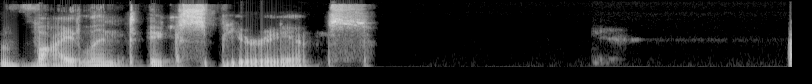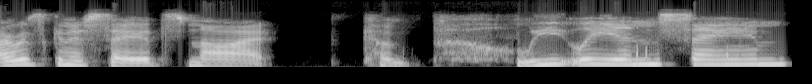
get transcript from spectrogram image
violent experience. I was going to say it's not completely insane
